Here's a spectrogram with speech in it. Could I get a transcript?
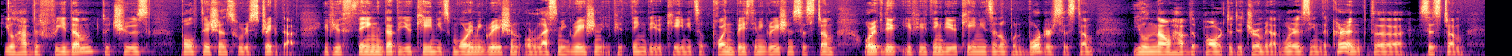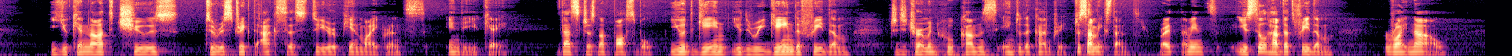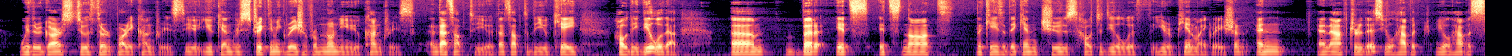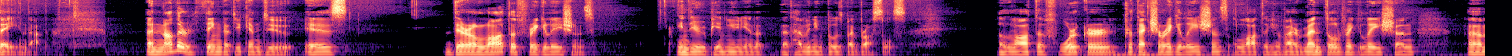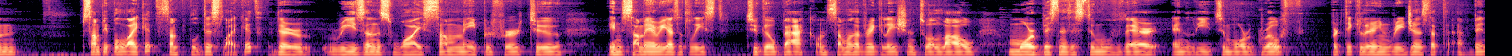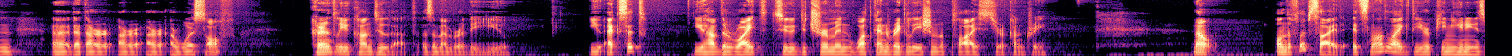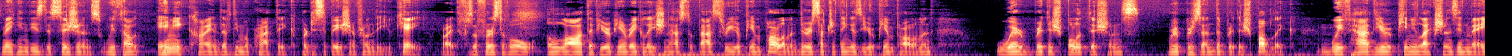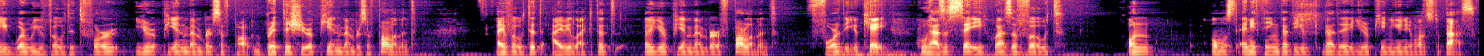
you'll have the freedom to choose politicians who restrict that. If you think that the UK needs more immigration or less immigration, if you think the UK needs a point-based immigration system, or if the, if you think the UK needs an open border system, you'll now have the power to determine that. Whereas in the current uh, system, you cannot choose to restrict access to European migrants in the UK That's just not possible. You'd gain, you'd regain the freedom to determine who comes into the country to some extent, right? I mean, you still have that freedom right now with regards to third-party countries. You, you can restrict immigration from non-EU countries, and that's up to you. That's up to the UK how they deal with that. Um, but it's it's not the case that they can choose how to deal with European migration. And and after this, you'll have a you'll have a say in that. Another thing that you can do is there are a lot of regulations in the European Union that, that have been imposed by Brussels. A lot of worker protection regulations, a lot of environmental regulation. Um, some people like it, some people dislike it. There are reasons why some may prefer to, in some areas at least, to go back on some of that regulation to allow more businesses to move there and lead to more growth, particularly in regions that have been uh, that are, are, are are worse off. Currently, you can't do that as a member of the EU. You exit, you have the right to determine what kind of regulation applies to your country. Now, on the flip side, it's not like the European Union is making these decisions without any kind of democratic participation from the UK, right? So, first of all, a lot of European regulation has to pass through European Parliament. There is such a thing as the European Parliament, where British politicians represent the British public. Mm. We've had European elections in May where we voted for European members of par- British European members of Parliament. I voted, I've elected a European member of Parliament for the UK who has a say, who has a vote on almost anything that the, that the European Union wants to pass.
